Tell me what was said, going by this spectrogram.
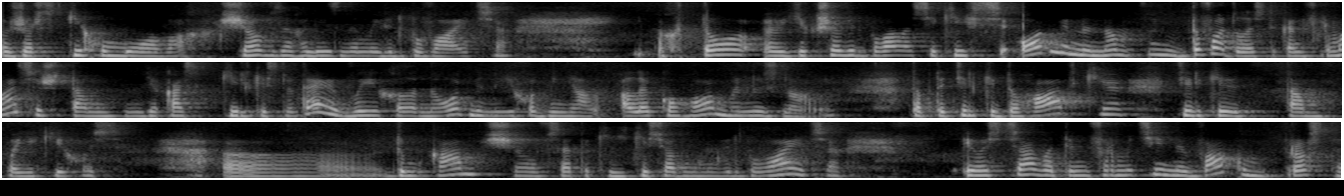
жорстких умовах, що взагалі з ними відбувається. Хто, е, якщо відбувалися якісь обміни, нам ну, доводилась така інформація, що там якась кількість людей виїхала на обмін і їх обміняли. Але кого ми не знали. Тобто тільки догадки, тільки там по якихось е, думкам, що все-таки якісь обміни відбуваються. І ось ця от інформаційний вакуум просто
